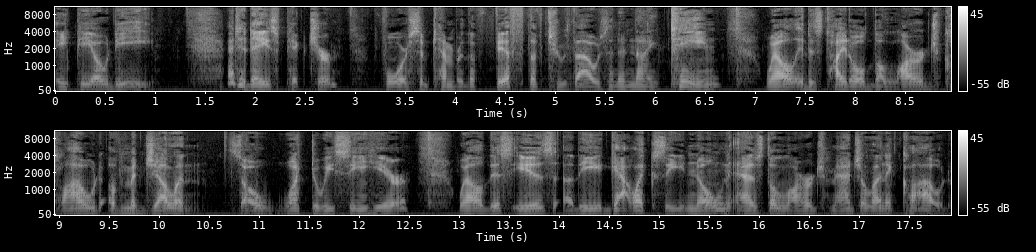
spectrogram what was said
apod. And today's picture for September the 5th of 2019. Well, it is titled the large cloud of Magellan. So what do we see here? Well, this is uh, the galaxy known as the Large Magellanic Cloud,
